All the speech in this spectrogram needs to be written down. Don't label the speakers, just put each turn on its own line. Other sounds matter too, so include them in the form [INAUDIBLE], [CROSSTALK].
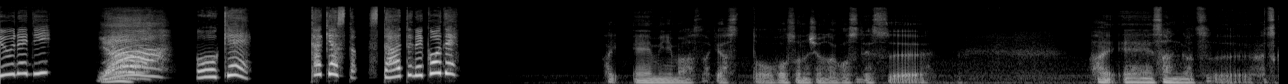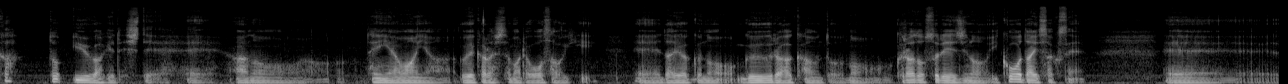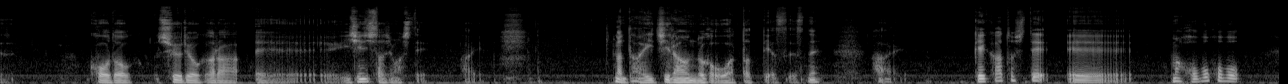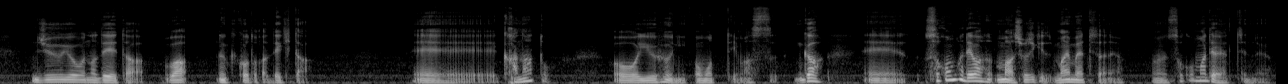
you ready?
やあ
OK タキャストスタートレコーデ
はい、えー、ミニマースキャスト放送の塩田ゴスです。はい、えー、3月2日というわけでして、えー、あのー、てんやわんや上から下まで大騒ぎ、えー、大学の Google アカウントのクラウドストレージの移行大作戦、えー、行動終了から、えー、1日経ちまして、はい。まあ、第1ラウンドが終わったってやつですね。はい。結果として、えーまあ、ほぼほぼ重要なデータは抜くことができた、えーかなというふうに思っていますが、えそこまではまあ正直前もやってたのよ、うん、そこまではやってんのよ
